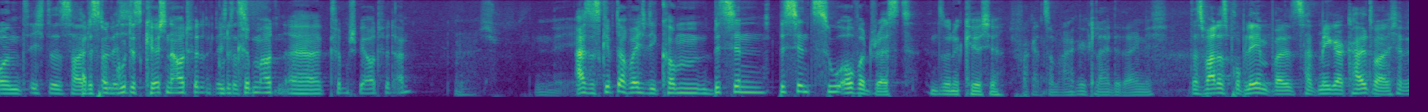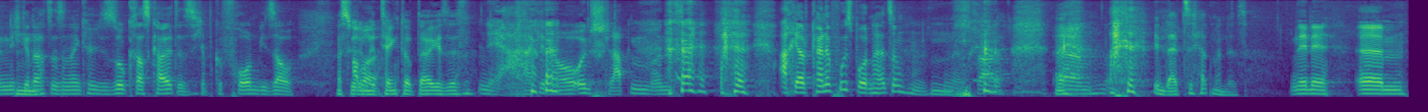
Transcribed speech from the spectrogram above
Und ich das halt. Hattest du ein gutes Kirchenoutfit, ein gutes Krippenout, äh, Krippenspiel-Outfit an? Nee, Also es gibt auch welche, die kommen ein bisschen, bisschen zu overdressed in so eine Kirche. ich war ganz normal gekleidet eigentlich. Das war das Problem, weil es halt mega kalt war. Ich hätte nicht Mhm. gedacht, dass in der Kirche so krass kalt ist. Ich habe gefroren wie Sau. Hast du wieder Aber- mit Tanktop da gesessen? Ja, genau. und Schlappen und. Ach, ihr habt keine Fußbodenheizung? Hm, na, schade. ähm, In Leipzig hat man das. nee, nee. Ähm,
